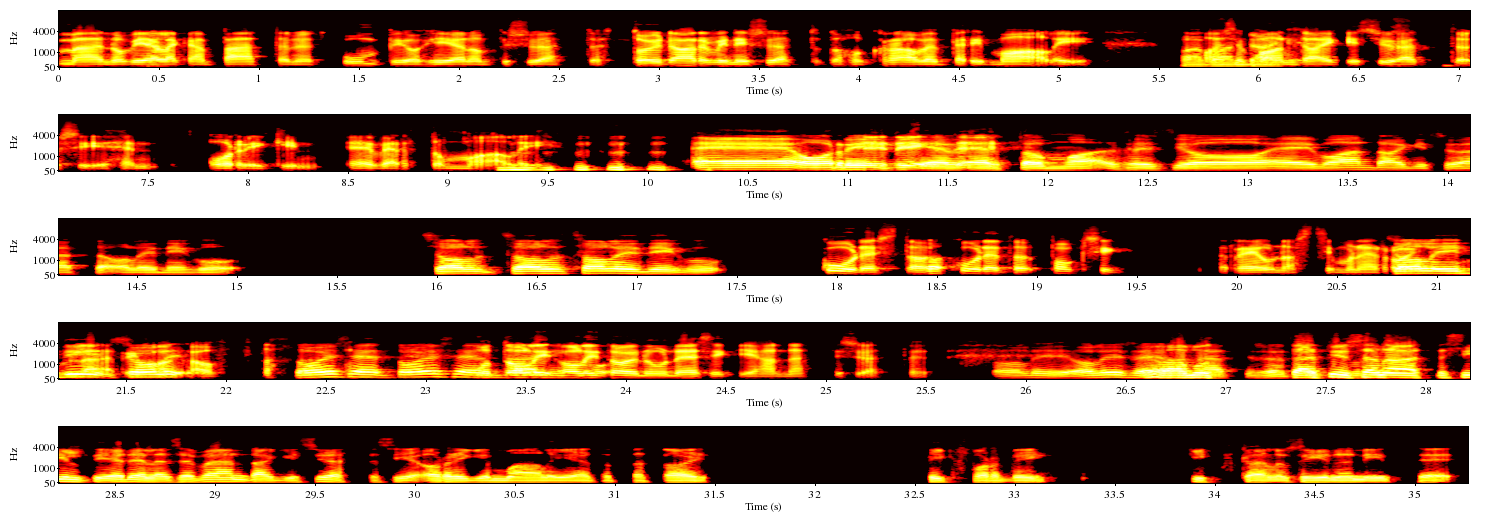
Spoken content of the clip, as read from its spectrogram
Mä en ole vieläkään päättänyt, että kumpi on hienompi syöttö. Toi Darwinin syöttö tuohon Gravenbergin maaliin, vai vai se Van Van Dijk. Dijkin syöttö siihen Orikin Everton maaliin. Ei, Origi, Ne- ne- Everton, ma- siis joo, ei Van Dijkin syöttö oli niinku, se oli, se oli, se oli niinku, Kuudesto, No. kuudesto boksin reunasta semmoinen Se oli di- se oli- kautta. toiseen, toiseen Mutta oli, niinku, oli toi Nunesikin ihan nätti syöttö. oli, oli se mut nätti syöttö. Täytyy sanoa, että silti edelleen se Van Dijkin syöttö siihen Origin maaliin ja tota toi Pickfordin kikkailu siinä, niin se,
